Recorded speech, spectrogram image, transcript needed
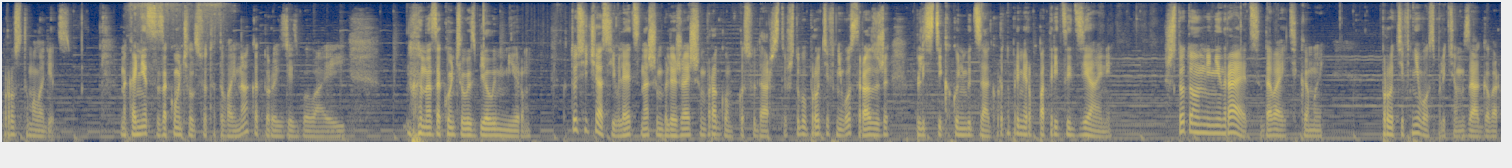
Просто молодец. Наконец-то закончилась вот эта война, которая здесь была, и она закончилась белым миром. Кто сейчас является нашим ближайшим врагом в государстве, чтобы против него сразу же плести какой-нибудь заговор, например, Патриций Диани. Что-то он мне не нравится, давайте-ка мы против него сплетем заговор.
